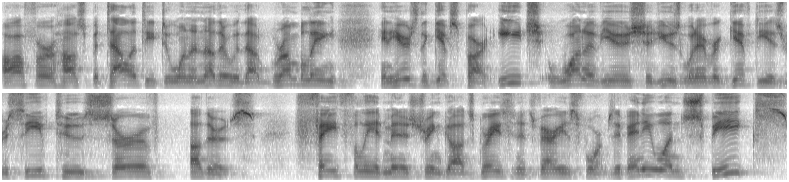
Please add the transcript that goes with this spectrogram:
Offer hospitality to one another without grumbling. And here's the gifts part each one of you should use whatever gift he has received to serve others, faithfully administering God's grace in its various forms. If anyone speaks,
